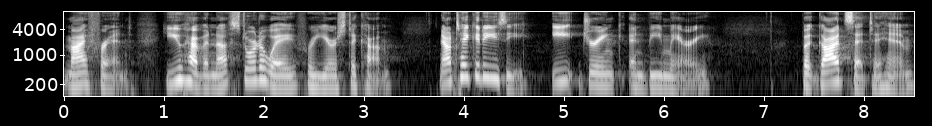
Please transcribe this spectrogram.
My friend, you have enough stored away for years to come. Now take it easy, eat, drink, and be merry. But God said to him,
